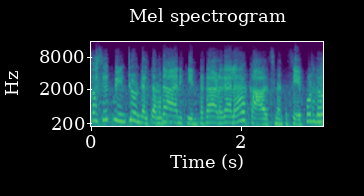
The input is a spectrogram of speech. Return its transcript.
కాసేపు మీ ఇంట్లో ఉండాలి దానికి ఇంతగా అడగాల? కావాల్సినంత సేపు ఉండు.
